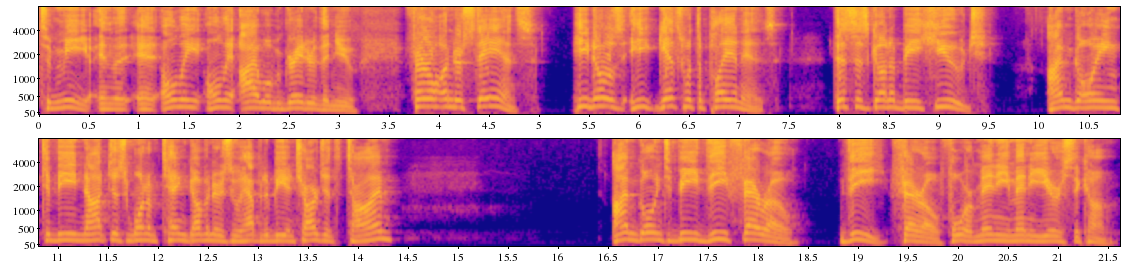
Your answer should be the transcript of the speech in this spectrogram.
to me in the eh, only only I will be greater than you." Pharaoh understands. He knows he gets what the plan is. This is going to be huge. I'm going to be not just one of 10 governors who happen to be in charge at the time. I'm going to be the Pharaoh, the Pharaoh for many, many years to come.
